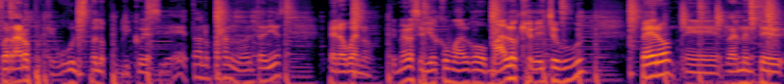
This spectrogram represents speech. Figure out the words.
fue raro porque Google después lo publicó y así, de, eh, todavía no pasan los 90 días. Pero bueno, primero se vio como algo malo que había hecho Google. Pero eh, realmente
